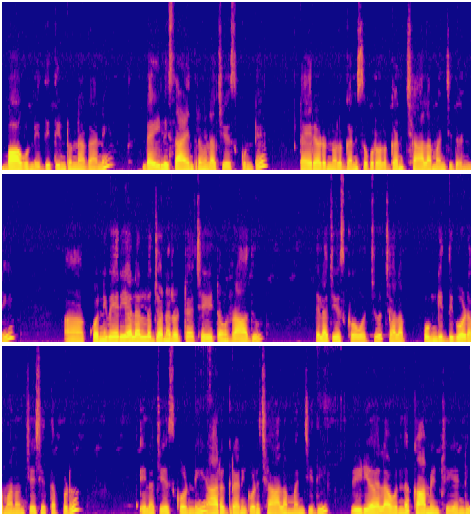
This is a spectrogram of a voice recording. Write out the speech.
బాగుండిద్ది తింటున్నా కానీ డైలీ సాయంత్రం ఇలా చేసుకుంటే థైరాయిడ్ ఉన్న వాళ్ళకి కానీ షుగర్ వాళ్ళకి కానీ చాలా మంచిదండి. కొన్ని ఏరియాలలో జొన్న రొట్టె చేయటం రాదు. ఇలా చేసుకోవచ్చు. చాలా పొంగిద్ది కూడా మనం చేసేటప్పుడు. ఇలా చేసుకోండి. ఆరోగ్యానికి కూడా చాలా మంచిది. వీడియో ఎలా ఉందో కామెంట్ చేయండి.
